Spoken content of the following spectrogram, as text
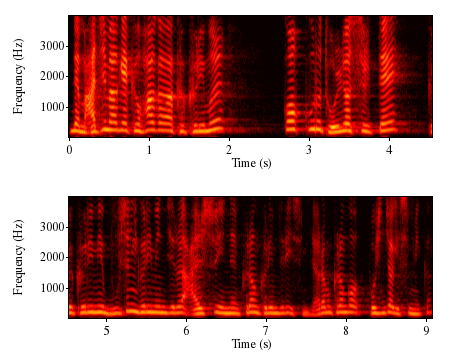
근데 마지막에 그 화가가 그 그림을 거꾸로 돌렸을 때 그 그림이 무슨 그림인지를 알 수 있는 그런 그림들이 있습니다. 여러분 그런 거 보신 적 있습니까?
